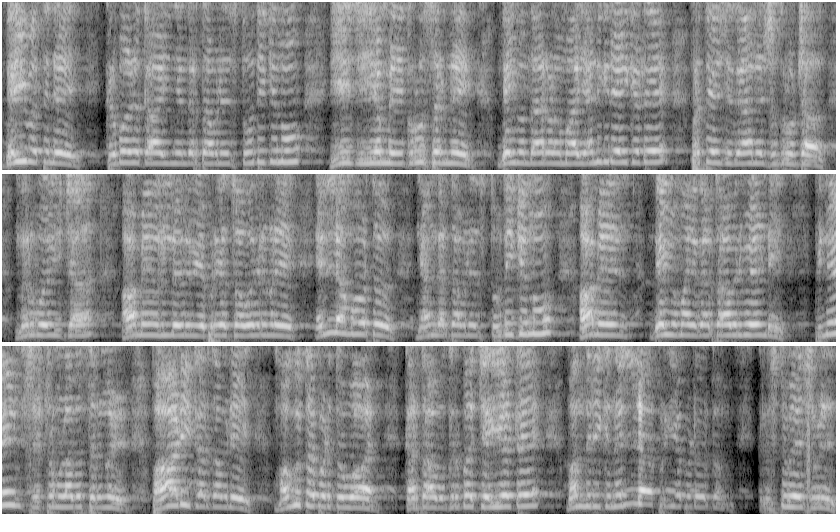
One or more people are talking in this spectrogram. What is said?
ദൈവത്തിന്റെ കൃപകൾക്കായി ഞാൻ കർത്താവിനെ സ്തുതിക്കുന്നു. ഈ ജി എം ഐ ക്രൂസറിനെ ദൈവം ധാരാളമായി അനുഗ്രഹിക്കട്ടെ. പ്രത്യേകിച്ച് ഗാന ശുശ്രൂഷ നിർവഹിച്ച ആമേലിലെ പ്രിയ സഹോദരങ്ങളെ എല്ലാം ഓർത്ത് ഞാൻ കർത്താവിനെ സ്തുതിക്കുന്നു. ആമേൽ ദൈവമായ കർത്താവിന് വേണ്ടി പിന്നെയും ശ്രേഷ്ഠമുള്ള അവസരങ്ങൾ പാടി കർത്താവിനെ മഹത്വപ്പെടുത്തുവാൻ കർത്താവ് കൃപ ചെയ്യട്ടെ. വന്നിരിക്കുന്ന എല്ലാ പ്രിയപ്പെട്ടവർക്കും ക്രിസ്തുവേശുവിൽ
